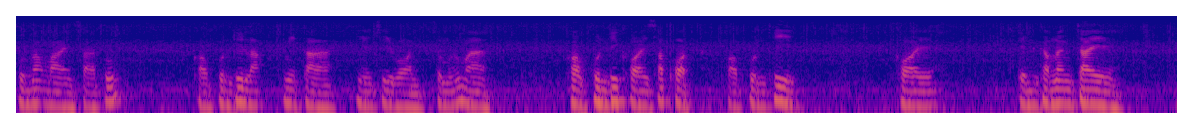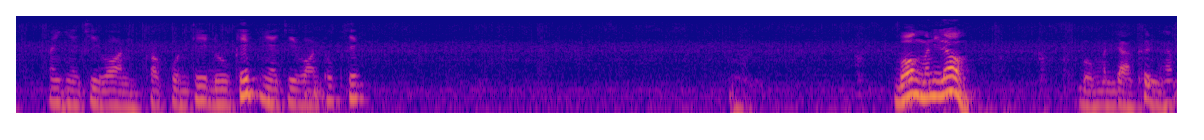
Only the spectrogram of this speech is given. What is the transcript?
คุณมากมายสาธุ ขอบคุณที่รักเมตตาเฮียจีวอนเสมอมา ขอบคุณที่คอยซัพพอร์ตขอบคุณที่คอยเป็นกำลังใจให้เฮียจีวอนขอบคุณที่ดูคลิปเฮียจีวอนทุกคลิปบงมันนี่เร็วบงมันอยากขึ้นครับ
